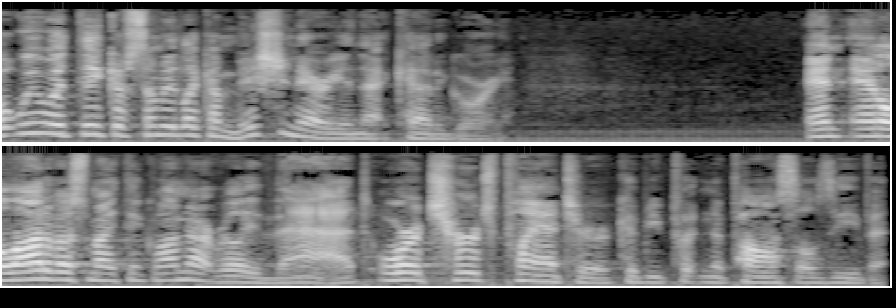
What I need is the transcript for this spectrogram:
But we would think of somebody like a missionary in that category. And, and a lot of us might think, well, I'm not really that. Or a church planter could be put in apostles, even.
